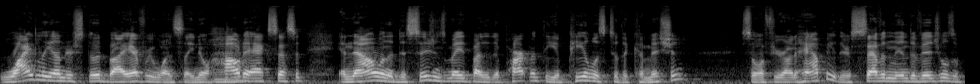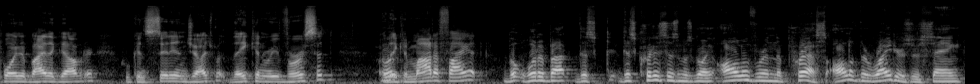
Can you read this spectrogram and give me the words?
widely understood by everyone so they know how to mm-hmm. access it. And now, when the decision's made by the department, the appeal is to the commission. So if you're unhappy, there's seven individuals appointed by the governor who can sit in judgment. They can reverse it or they can modify it. But what about this? This criticism is going all over in the press. All of the writers are saying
